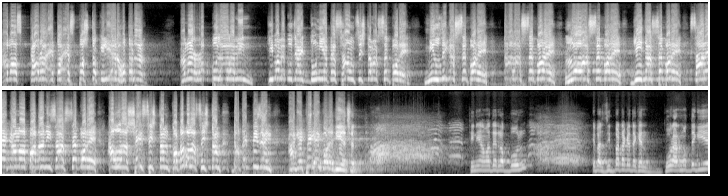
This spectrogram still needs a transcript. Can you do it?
আওয়াজ কাউরা এত স্পষ্ট ক্লিয়ার হতো না। আমার রব্বুল আলামিন কীভাবে বুঝায়? দুনিয়াতে সাউন্ড সিস্টেম আসছে পরে মিউজিক আসছে পরে, তাল আসছে পরে লো আসছে পরে, গীত আসছে পরে, সারে গামা পাদানিসা আসছে পরে, আল্লাহ সেই সিস্টেম কথা বলা সিস্টেম দাঁতের ডিজাইন আগে থেকেই করে দিয়েছেন। তিনি আমাদের রব্বুল এবার জিব্বাটাকে দেখেন, গোড়ার মধ্যে গিয়ে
